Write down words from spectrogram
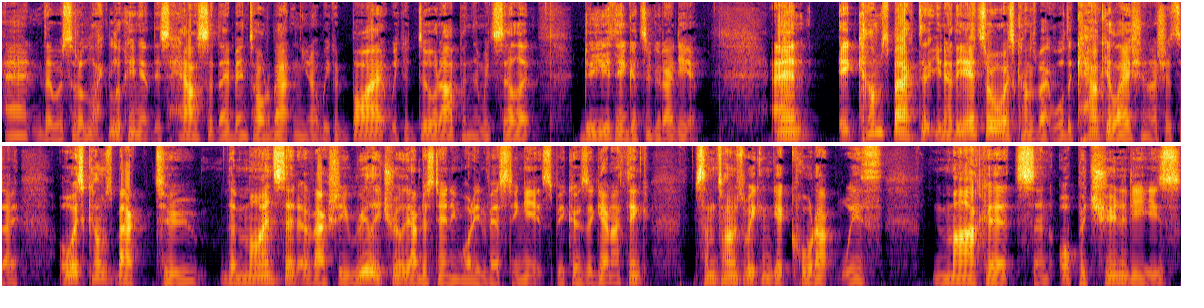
And they were sort of like looking at this house that they'd been told about, and you know, we could buy it, we could do it up, and then we'd sell it. Do you think it's a good idea? And it comes back to, you know, the answer always comes back, well, the calculation, I should say, always comes back to the mindset of actually really truly understanding what investing is. Because again, I think sometimes we can get caught up with, markets and opportunities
